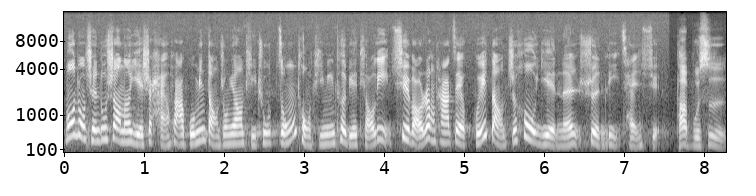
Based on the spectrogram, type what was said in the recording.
某种程度上呢，也是喊话国民党中央提出总统提名特别条例，确保让他在回党之后也能顺利参选。他不是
